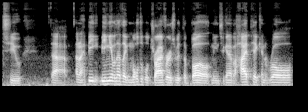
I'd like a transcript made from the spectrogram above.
to uh, I don't know, being, being able to have like multiple drivers with the ball means you can have a high pick and roll.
